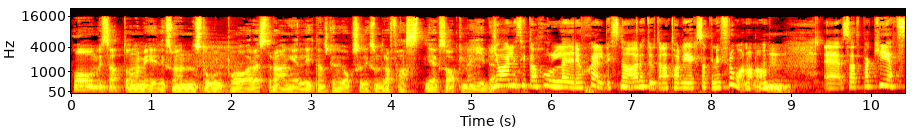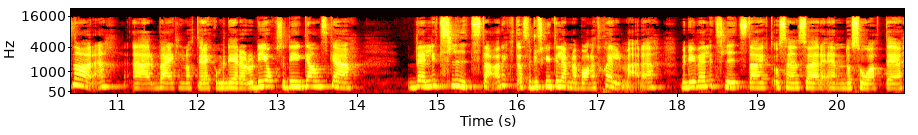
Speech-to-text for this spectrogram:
Och om vi satt honom i liksom en stol på restaurang eller liknande så kunde vi också liksom dra fast leksakerna i den. Ja, eller sitta och hålla i den själv i snöret utan att ta leksaken ifrån honom. Eh, Så att paketsnöre är verkligen något jag rekommenderar och det är också, det är ganska väldigt slitstarkt, alltså du ska ju inte lämna barnet själv med det. Men det är väldigt slitstarkt och sen så är det ändå så att det,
